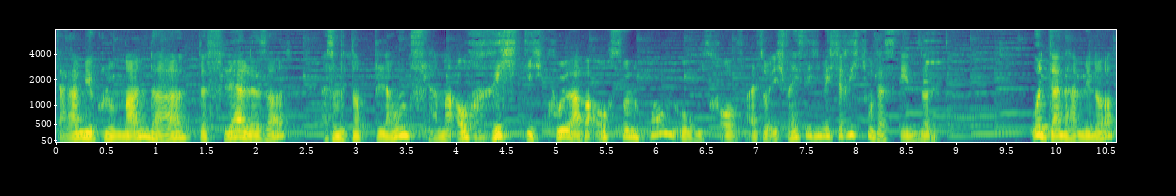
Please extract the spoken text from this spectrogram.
Dann haben wir Glumanda, der Flare Lizard, also mit einer blauen Flamme, auch richtig cool, aber auch so ein Horn oben drauf. Also ich weiß nicht, in welche Richtung das gehen soll. Und dann haben wir noch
